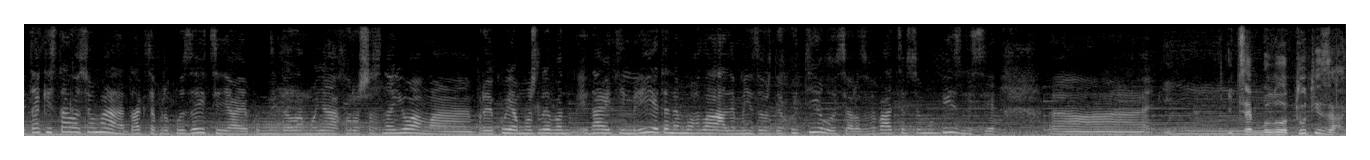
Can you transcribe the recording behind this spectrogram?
І так і сталося у мене. Так, ця пропозиція, яку мені дала моя хороша знайома, про яку я, можливо, і навіть і мріяти не могла, але мені завжди хотілося розвиватися в цьому бізнесі. Е, і... Це було тут і зараз.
